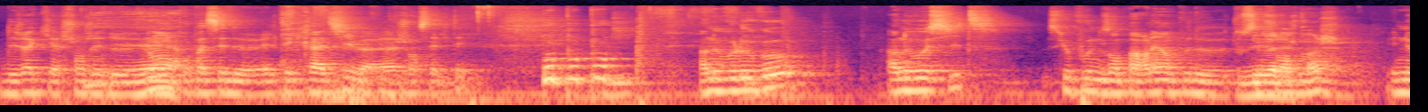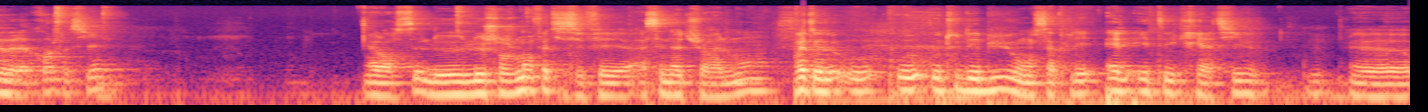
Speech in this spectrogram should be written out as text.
déjà qui a changé de Yeah. nom pour passer de LT Créative à l'agence LT. Poup, poup, poup. Un nouveau logo, un nouveau site. Est-ce que vous pouvez nous en parler un peu de tous Une ces nouvelle changements approche. Une nouvelle approche aussi. Alors le, le changement en fait il s'est fait assez naturellement. En fait au, au- au tout début on s'appelait LET Créative. Euh,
